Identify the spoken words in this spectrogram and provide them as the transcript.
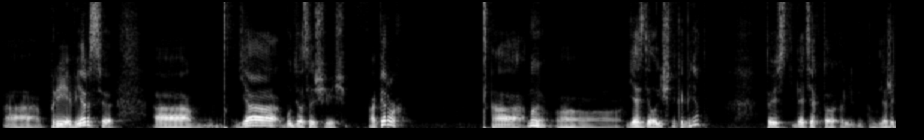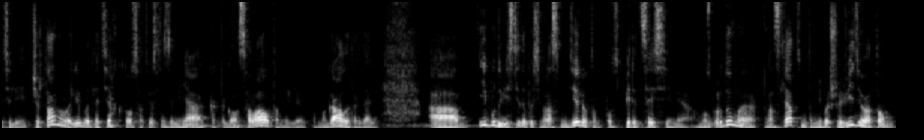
преверсию. Я буду делать следующие вещи. Во-первых, ну, я сделал личный кабинет, то есть для тех, кто, там, для жителей Чертанова, либо для тех, кто, соответственно, за меня как-то голосовал там, или помогал и так далее. А, и буду вести, допустим, раз в неделю, там, перед сессиями Мосгордумы, трансляцию, ну, там, небольшое видео о том,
